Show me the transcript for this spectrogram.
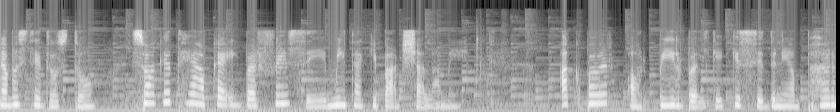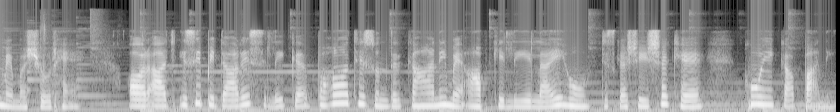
नमस्ते दोस्तों, स्वागत है आपका एक बार फिर से मीता की पाठशाला में। अकबर और बीरबल के किस्से दुनिया भर में मशहूर हैं और आज इसी पिटारे से लेकर बहुत ही सुंदर कहानी मैं आपके लिए लाई हूँ, जिसका शीर्षक है, कुएँ का पानी।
